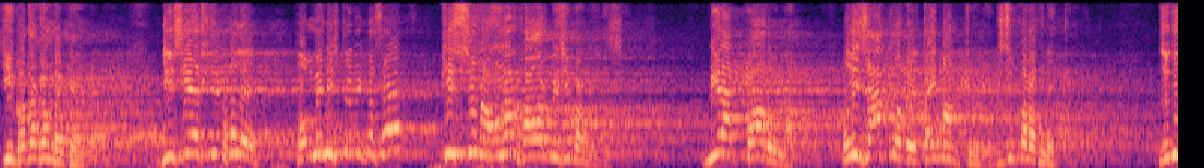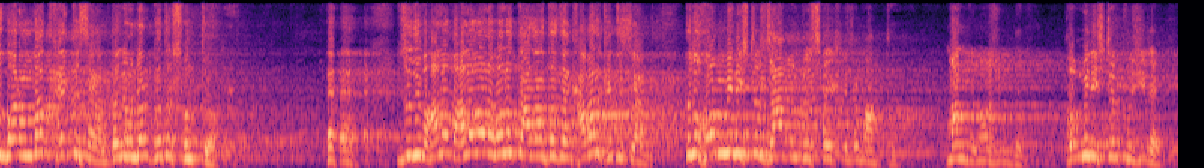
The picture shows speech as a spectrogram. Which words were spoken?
কি কথা বলেন হোম কিচ্ছু না, ওনার বেশি বিরাট পাওয়ার উনি যা করবে তাই মানতে হবে, কিছু করার নাই যদি গরম ভাত খাইতে চান, তাহলে ওনার কথা শুনতে হবে। যদি ভালো ভালো ভালো ভালো তাজা তাজা খাবার খেতে চান, তাহলে হোম মিনিস্টার যা বলবে সেই সেটা মানতে। মানবেন, অসুবিধা নেই। হোম মিনিস্টার খুশি রাখবে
